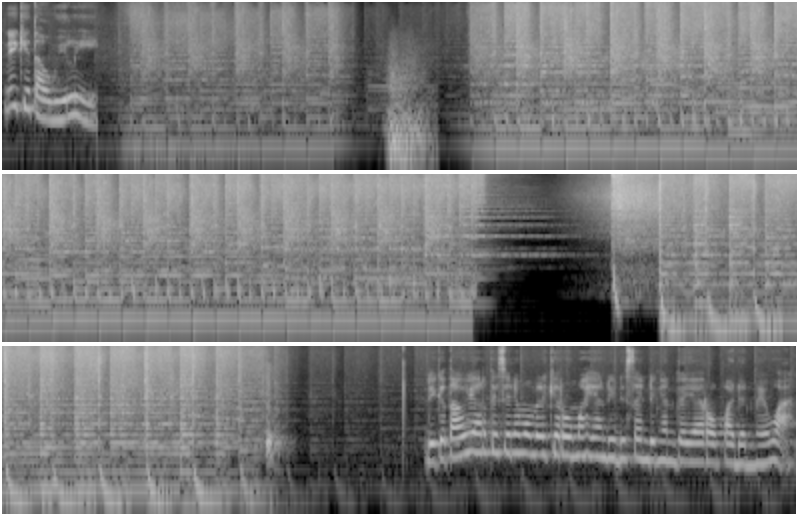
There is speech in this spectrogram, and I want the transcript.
Nikita Willy Diketahui artis ini memiliki rumah yang didesain dengan gaya Eropa dan mewah.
